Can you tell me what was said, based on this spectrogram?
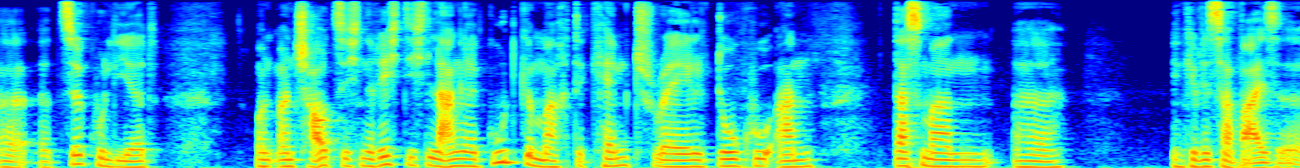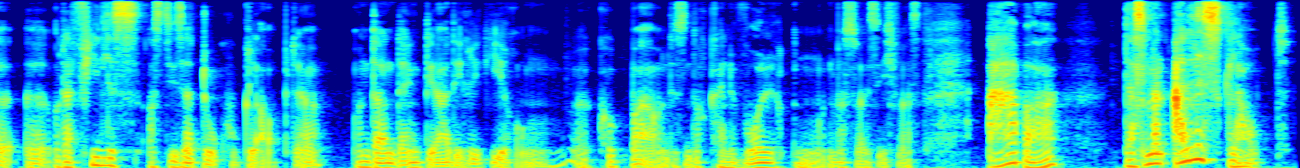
äh, äh zirkuliert, und man schaut sich eine richtig lange, gut gemachte Chemtrail-Doku an, dass man äh, in gewisser Weise äh, oder vieles aus dieser Doku glaubt, ja. Und dann denkt, ja, die Regierung, äh, guck mal, und es sind doch keine Wolken und was weiß ich was. Aber, dass man alles glaubt.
